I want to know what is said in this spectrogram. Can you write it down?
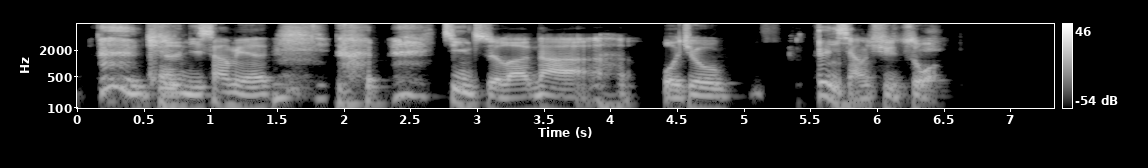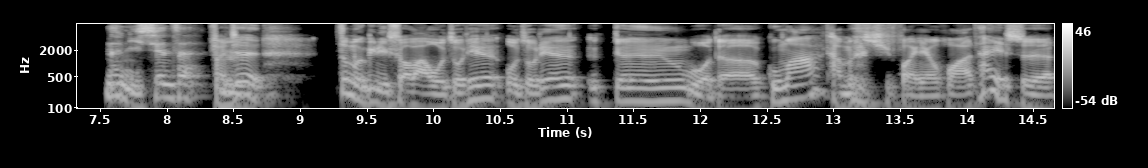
就是你上面 禁止了，那我就更想去做。那你现在反正这么跟你说吧，我昨天我昨天跟我的姑妈他们去放烟花，她也是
